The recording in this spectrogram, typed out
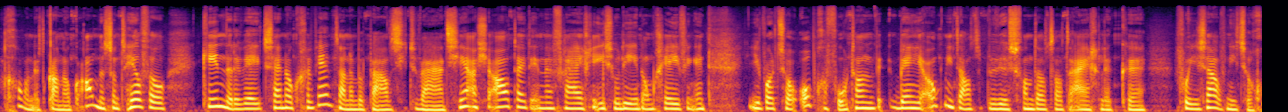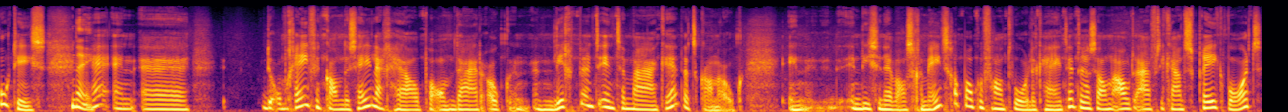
gewoon, het kan ook anders. Want heel veel kinderen weet, zijn ook gewend aan een bepaalde situatie. Als je altijd in een vrij geïsoleerde omgeving en je wordt zo opgevoed, dan ben je ook niet altijd bewust van dat dat eigenlijk uh, voor jezelf niet zo goed is. Nee. Hè? En uh, de omgeving kan dus heel erg helpen om daar ook een, een lichtpunt in te maken. Dat kan ook. In, in die zin hebben we als gemeenschap ook een verantwoordelijkheid. Er is al een oud Afrikaans spreekwoord.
